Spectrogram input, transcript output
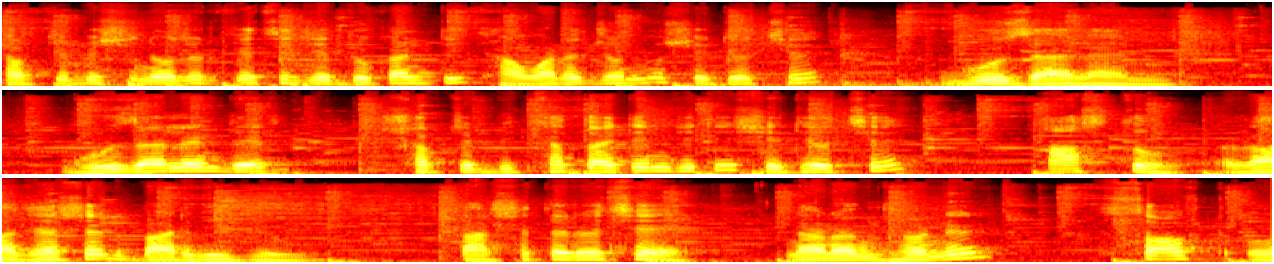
সবচেয়ে বেশি নজর কেছে যে দোকানটি খাবারের জন্য সেটি হচ্ছে গুজ আইল্যান্ড। গুজ আইল্যান্ডের সবচেয়ে বিখ্যাত আইটেম যেটি সেটি হচ্ছে আস্ত রাজহাঁসের বারবিকিউ তার সাথে রয়েছে নানান ধরনের সফট ও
